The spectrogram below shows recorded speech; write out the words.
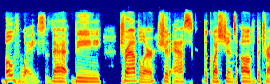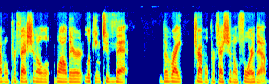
both ways that the traveler should ask the questions of the travel professional while they're looking to vet the right travel professional for them.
